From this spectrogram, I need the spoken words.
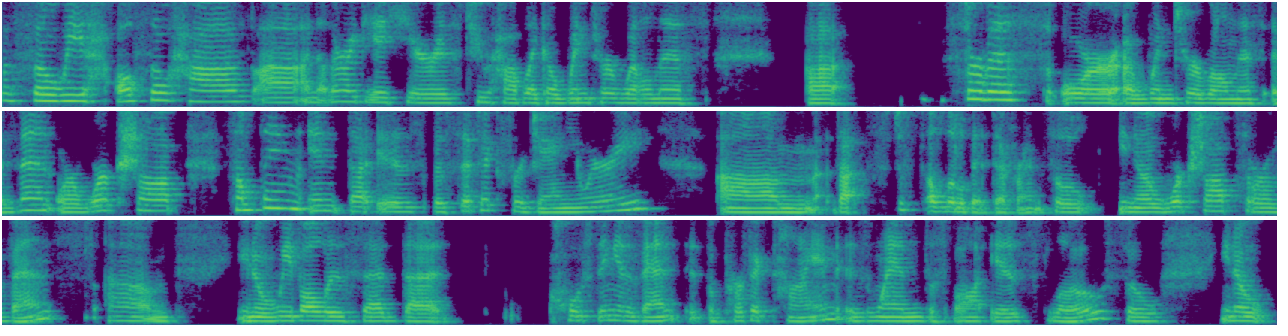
Um, so we also have uh, another idea here is to have like a winter wellness uh, service or a winter wellness event or workshop, something in that is specific for January. Um, that's just a little bit different. So, you know, workshops or events, um, you know, we've always said that hosting an event at the perfect time is when the spa is slow. So, you know,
